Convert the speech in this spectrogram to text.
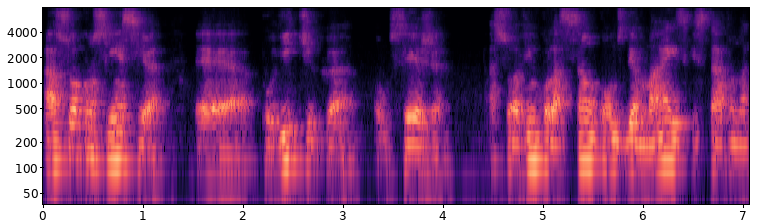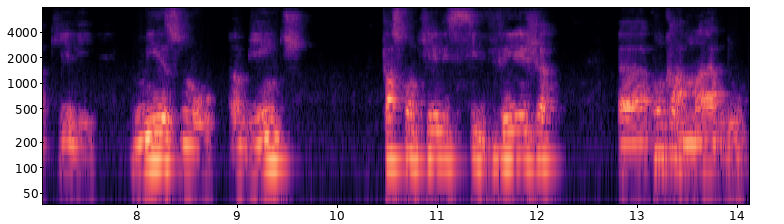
A sua consciência é, política, ou seja, a sua vinculação com os demais que estavam naquele mesmo ambiente, faz com que ele se veja uh, conclamado,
